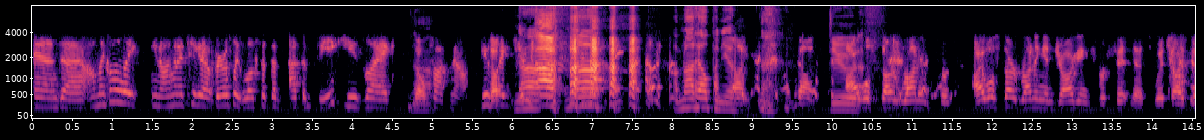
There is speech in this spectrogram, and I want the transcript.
and uh, I'm like, oh, like you know, I'm gonna take it out. Barrows like looks at the at the beak. He's like, No. oh fuck no. He's No. like, Nah, nah, nah. I'm not helping you. I'm done. I'm done. Dude, I will start running for. I will start running and jogging for fitness, which I do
